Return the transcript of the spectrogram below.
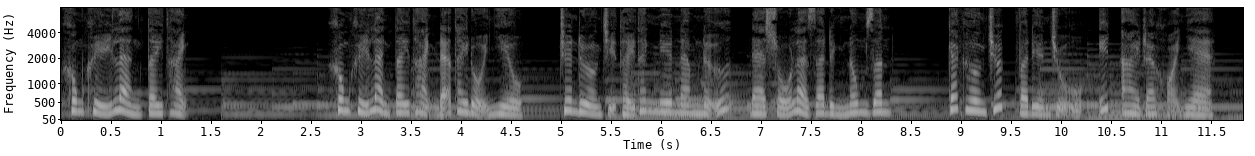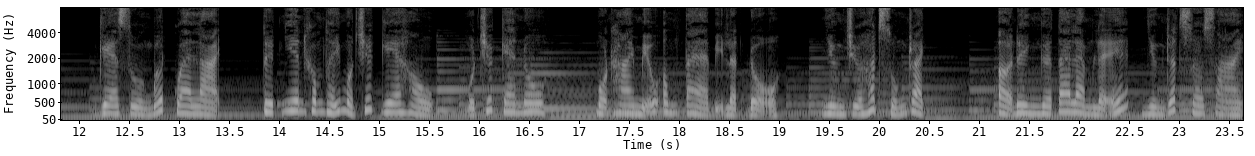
Không khí làng Tây Thạnh Không khí làng Tây Thạnh đã thay đổi nhiều, trên đường chỉ thấy thanh niên nam nữ, đa số là gia đình nông dân. Các hương chức và điền chủ ít ai ra khỏi nhà. Ghe xuồng bớt qua lại, tuyệt nhiên không thấy một chiếc ghe hầu, một chiếc cano, một hai miễu ông tà bị lật đổ, nhưng chưa hất xuống rạch. Ở đình người ta làm lễ nhưng rất sơ sài.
